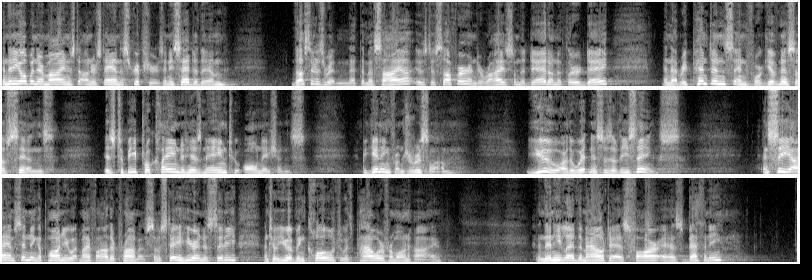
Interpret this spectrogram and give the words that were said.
And then he opened their minds to understand the scriptures, and he said to them, Thus it is written that the Messiah is to suffer and to rise from the dead on the third day, and that repentance and forgiveness of sins is to be proclaimed in his name to all nations, beginning from Jerusalem. You are the witnesses of these things. And see, I am sending upon you what my Father promised. So stay here in the city until you have been clothed with power from on high. And then he led them out as far as Bethany,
